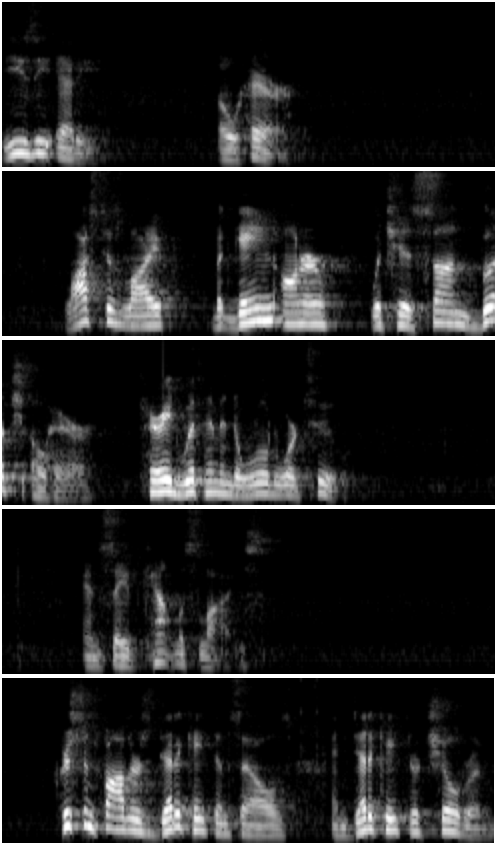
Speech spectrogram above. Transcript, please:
Easy Eddie O'Hare lost his life but gained honor which his son Butch O'Hare carried with him into World War II and saved countless lives. Christian fathers dedicate themselves and dedicate their children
